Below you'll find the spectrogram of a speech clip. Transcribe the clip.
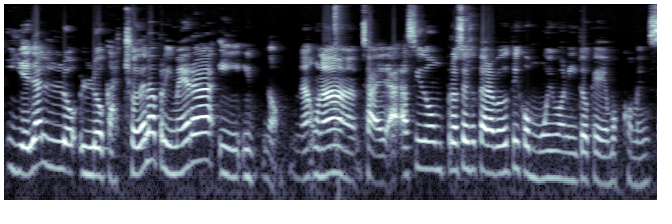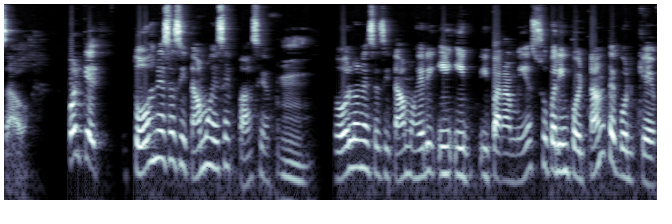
Y ella lo, lo, cachó de la primera y, no, una, o sea, ha sido un proceso terapéutico muy bonito que hemos comenzado. Porque todos necesitamos ese espacio. Mm. Todos lo necesitamos, Eric. Y, y, y para mí es súper importante porque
